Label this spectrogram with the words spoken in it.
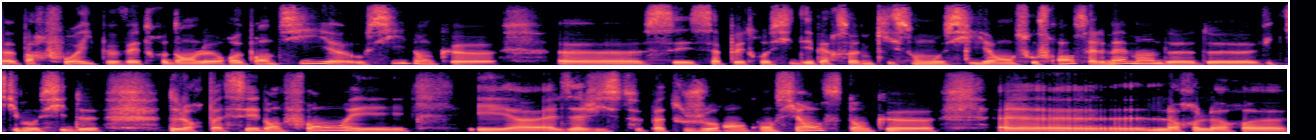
euh, parfois ils peuvent être dans le repenti aussi donc euh, c'est ça peut être aussi des personnes qui sont aussi en souffrance elles-mêmes hein, de, de, victimes aussi de de leur passé d'enfants et et elles agissent pas toujours en conscience donc leur leur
